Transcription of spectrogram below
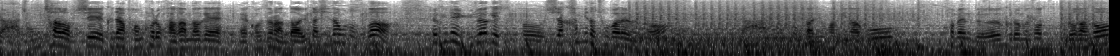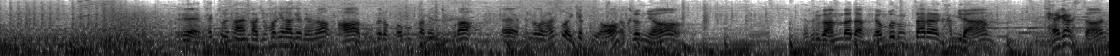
야 정찰 없이 그냥 벙커를 과감하게 예, 건설한다. 일단 신상문 선수가 굉장히 유리하게 어, 시작합니다. 초반에는요. 야 벙커까지 확인하고 command 그러면서 들어가서 예, factory 상황까지 확인하게 되면 아 double command구나 예, 생각을 할 수가 있겠고요. 아, 그럼요. 자, 그리고 앞마당 염보성 따라갑니다. 대각선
